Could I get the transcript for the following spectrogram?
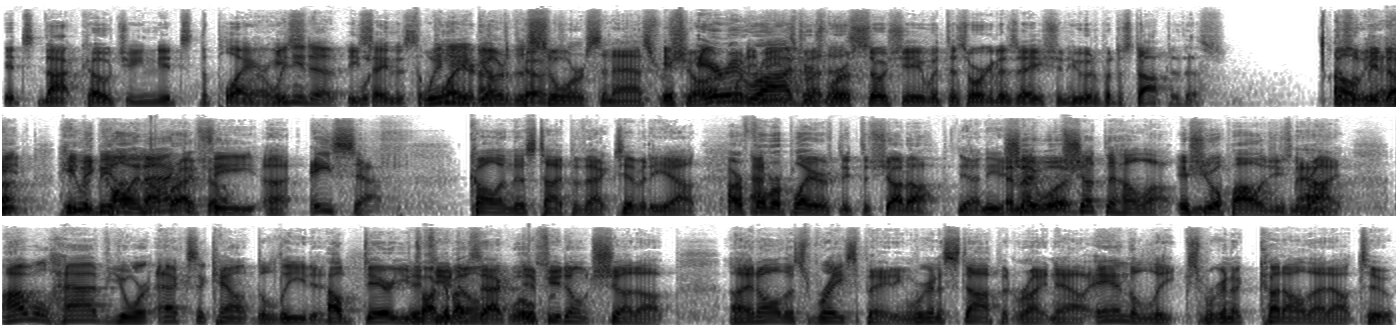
it's not coaching, it's the player. Well, we he's, need to. he's saying it's the we player, need to go to the the source and ask for If Shard Aaron what he means by Rodgers were this. associated with this organization, he would have put a stop to this. This oh, would be yeah, done. He, he He'd be be calling on out Bradshaw. McAfee uh, ASAP, calling this type of activity out. Our former players need to shut up. Yeah, need to and shut, they would shut the hell up. issue apologies now. Right. I will have your X account deleted. How dare you talk about don't- Zach Wilson. If you don't shut up. Uh, and all this race baiting. We're going to stop it right now. And the leaks. We're going to cut all that out too.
